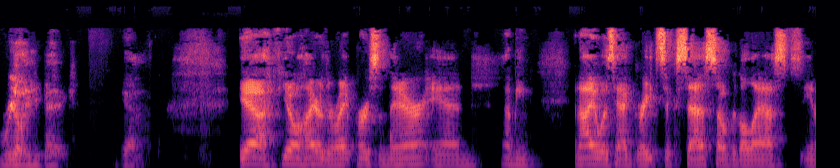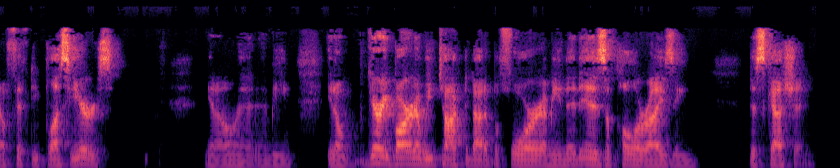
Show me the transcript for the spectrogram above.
really big. Yeah. Yeah, if you don't hire the right person there, and I mean, and Iowa's had great success over the last you know 50 plus years. You know, and I mean, you know, Gary Barta, we talked about it before. I mean, it is a polarizing discussion,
